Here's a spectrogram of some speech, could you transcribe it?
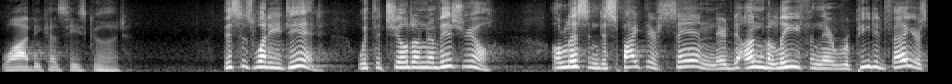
Why? Because He's good. This is what He did with the children of Israel. Oh, listen, despite their sin, their unbelief, and their repeated failures,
